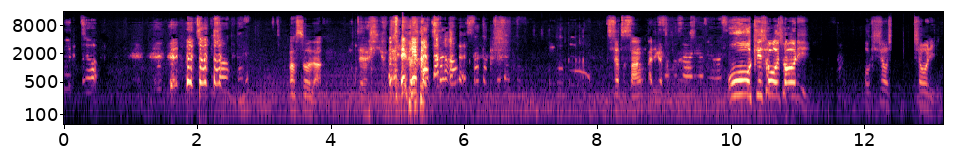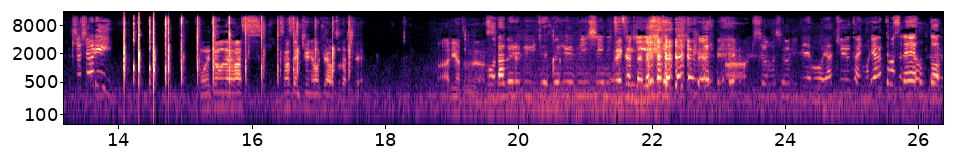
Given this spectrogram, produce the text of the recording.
めっちゃ。んぴさんって誰？あそうだ。おさん。ありがとうございます。ありがとうございます。おお気象勝利。お気象勝利。気象勝利。おめでとうございます。すいません急に大きな音出してありがとうございますもう WB WBC に続き、わかんだな。気あ象の勝利でもう野球界盛り上がってますね、ほんと。ほんー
